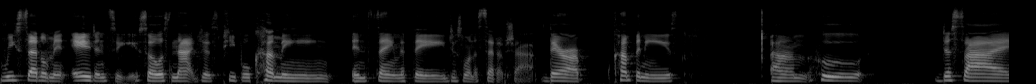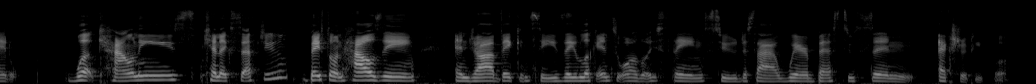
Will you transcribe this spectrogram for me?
resettlement agency. So it's not just people coming and saying that they just want to set up shop. There are companies um, who decide what counties can accept you based on housing and job vacancies. They look into all those things to decide where best to send extra people.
